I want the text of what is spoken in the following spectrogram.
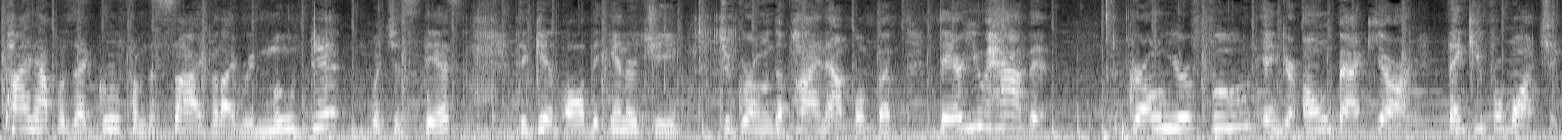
pineapples that grew from the side, but I removed it, which is this, to give all the energy to growing the pineapple. But there you have it, growing your food in your own backyard. Thank you for watching.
